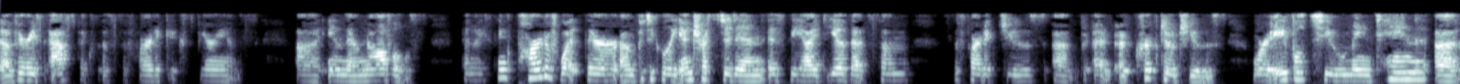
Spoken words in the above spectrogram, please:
uh, various aspects of Sephardic experience uh, in their novels. And I think part of what they're um, particularly interested in is the idea that some Sephardic Jews, uh, crypto Jews, were able to maintain, uh,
